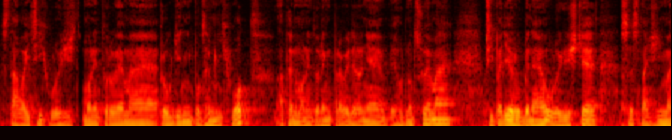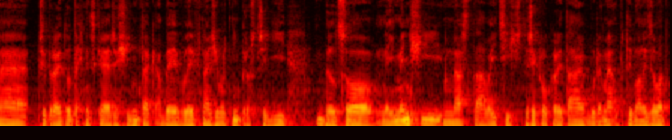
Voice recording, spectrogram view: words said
stávajících úložišť monitorujeme proudění podzemních vod a ten monitoring pravidelně vyhodnocujeme. V případě hlubinného úložiště se snažíme připravit to technické řešení tak, aby vliv na životní prostředí byl co nejmenší. Na stávajících čtyřech lokalitách budeme optimalizovat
